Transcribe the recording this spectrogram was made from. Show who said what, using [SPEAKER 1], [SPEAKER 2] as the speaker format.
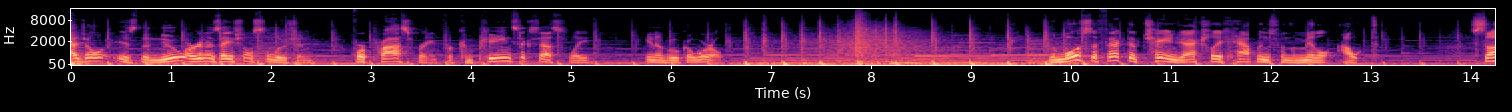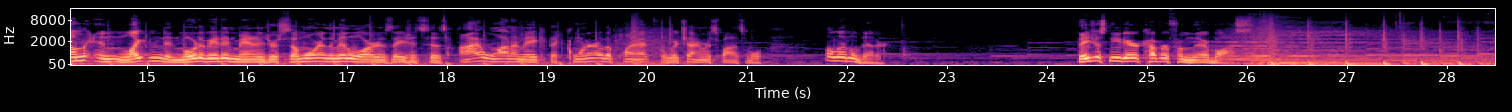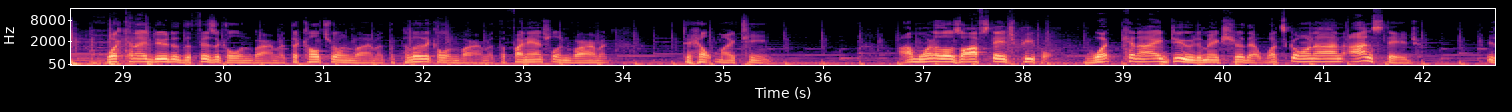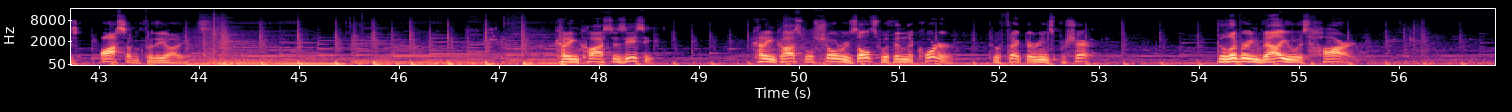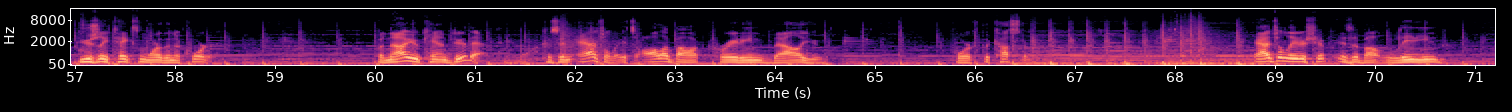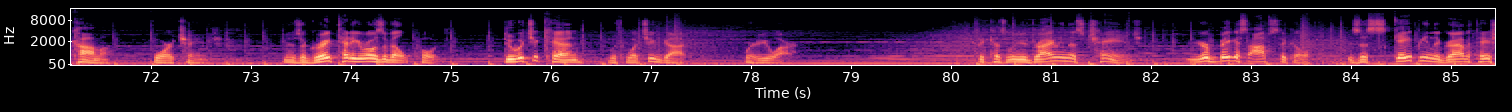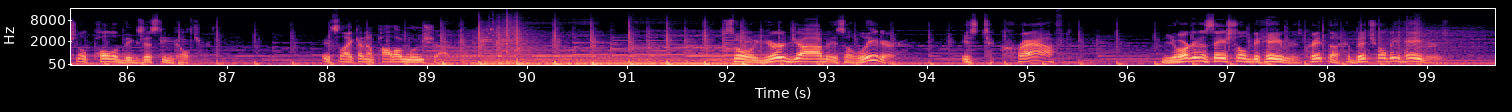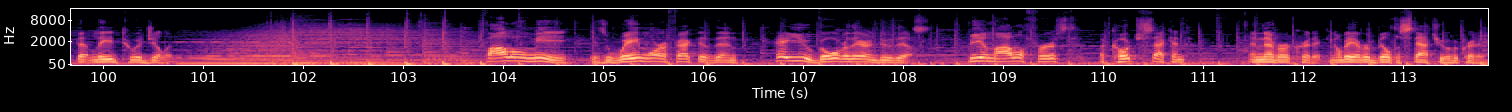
[SPEAKER 1] Agile is the new organizational solution for prospering, for competing successfully in a VUCA world. The most effective change actually happens from the middle out. Some enlightened and motivated manager somewhere in the middle organization says, I want to make the corner of the planet for which I'm responsible a little better. They just need air cover from their boss. What can I do to the physical environment, the cultural environment, the political environment, the financial environment to help my team? I'm one of those offstage people. What can I do to make sure that what's going on on stage is awesome for the audience? Cutting costs is easy. Cutting costs will show results within the quarter to affect earnings per share. Delivering value is hard. Usually takes more than a quarter. But now you can't do that anymore because in Agile, it's all about creating value for the customer. Agile leadership is about leading, comma, for change. And there's a great Teddy Roosevelt quote, do what you can with what you've got where you are. Because when you're driving this change, your biggest obstacle is escaping the gravitational pull of the existing culture. It's like an Apollo moonshot. So your job as a leader is to craft the organizational behaviors, create the habitual behaviors that lead to agility. Follow me is way more effective than, hey you, go over there and do this. Be a model first, a coach second, and never a critic. Nobody ever built a statue of a critic.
